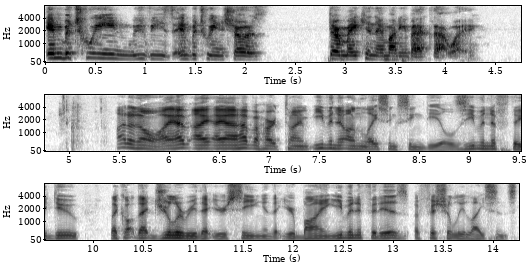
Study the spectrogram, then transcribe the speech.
in between movies, in between shows, they're making their money back that way. I don't know. I have I, I have a hard time even on licensing deals, even if they do like all that jewelry that you're seeing and that you're buying, even if it is officially licensed.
